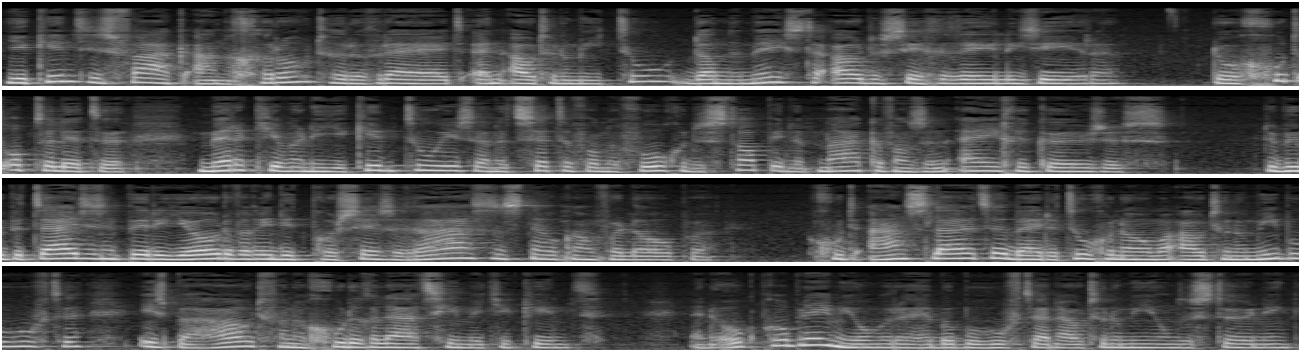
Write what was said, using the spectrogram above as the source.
Je kind is vaak aan grotere vrijheid en autonomie toe dan de meeste ouders zich realiseren. Door goed op te letten, merk je wanneer je kind toe is aan het zetten van de volgende stap in het maken van zijn eigen keuzes. De puberteit is een periode waarin dit proces razendsnel kan verlopen. Goed aansluiten bij de toegenomen autonomiebehoeften is behoud van een goede relatie met je kind. En ook probleemjongeren hebben behoefte aan autonomieondersteuning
